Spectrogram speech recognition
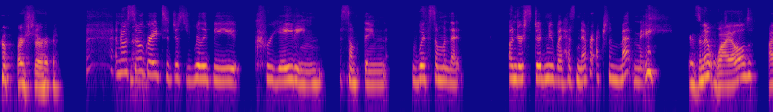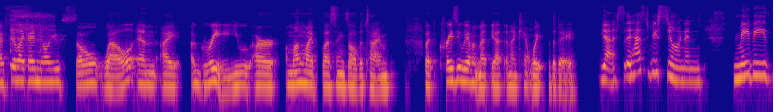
For sure. And it was so great to just really be creating something with someone that understood me but has never actually met me. Isn't it wild? I feel like I know you so well, and I agree. You are among my blessings all the time, but crazy we haven't met yet, and I can't wait for the day. Yes, it has to be soon. And maybe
